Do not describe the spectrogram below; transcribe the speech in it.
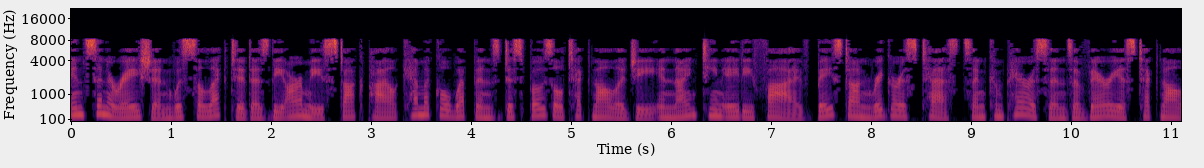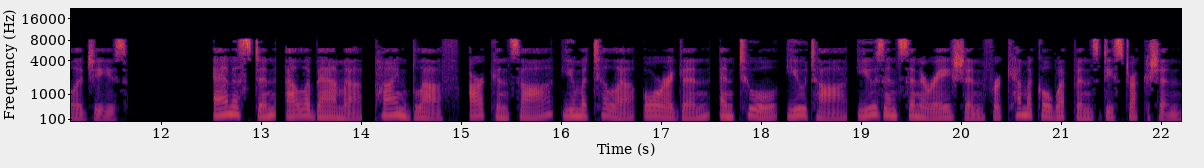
Incineration was selected as the Army's stockpile chemical weapons disposal technology in 1985 based on rigorous tests and comparisons of various technologies. Anniston, Alabama, Pine Bluff, Arkansas, Umatilla, Oregon, and Tooele, Utah, use incineration for chemical weapons destruction.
